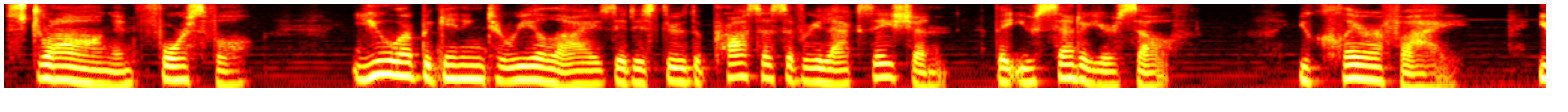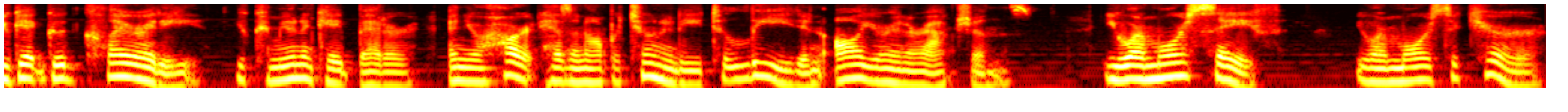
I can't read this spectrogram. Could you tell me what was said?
strong and forceful, you are beginning to realize it is through the process of relaxation that you center yourself, you clarify, you get good clarity, you communicate better, and your heart has an opportunity to lead in all your interactions. You are more safe, you are more secure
